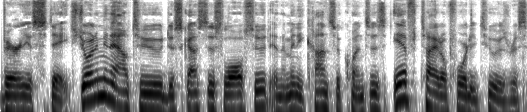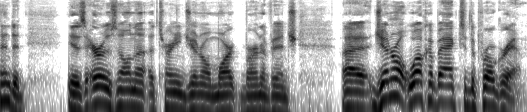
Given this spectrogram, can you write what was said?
various states. Joining me now to discuss this lawsuit and the many consequences if Title 42 is rescinded is Arizona Attorney General Mark Brnovich. Uh, General, welcome back to the program.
